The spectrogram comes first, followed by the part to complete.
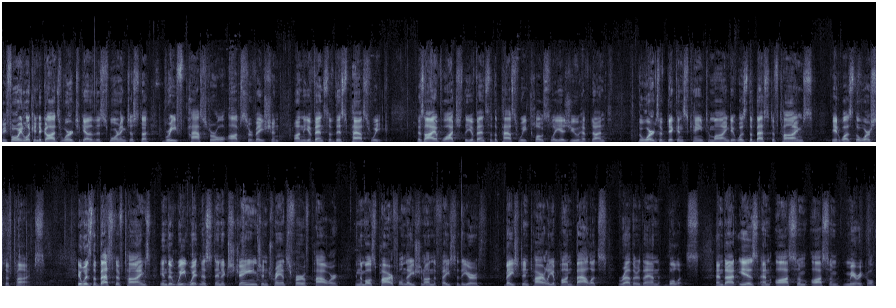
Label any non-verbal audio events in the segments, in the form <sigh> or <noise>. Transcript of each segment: Before we look into God's Word together this morning, just a brief pastoral observation on the events of this past week. As I have watched the events of the past week closely, as you have done, the words of Dickens came to mind. It was the best of times, it was the worst of times. It was the best of times in that we witnessed an exchange and transfer of power in the most powerful nation on the face of the earth, based entirely upon ballots rather than bullets. And that is an awesome, awesome miracle.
